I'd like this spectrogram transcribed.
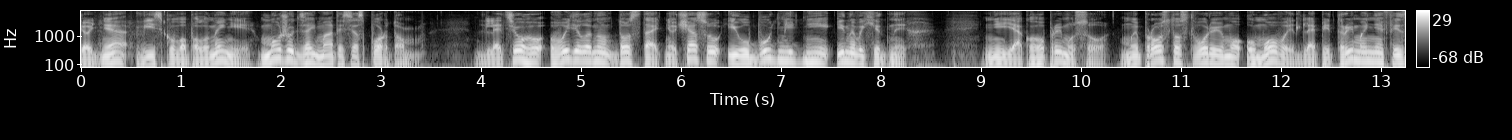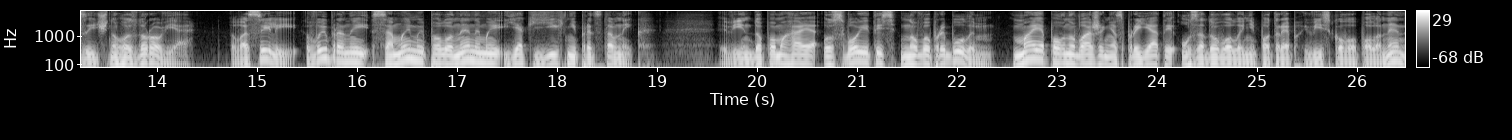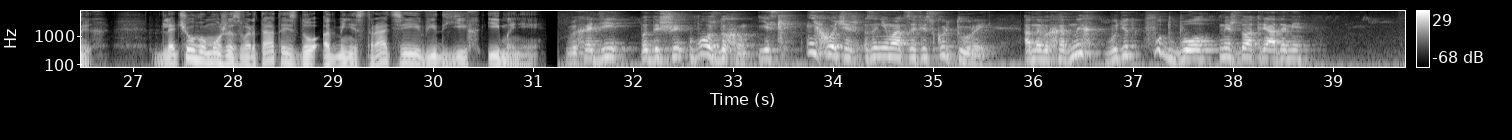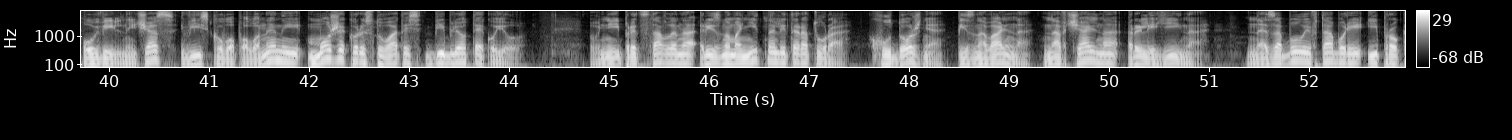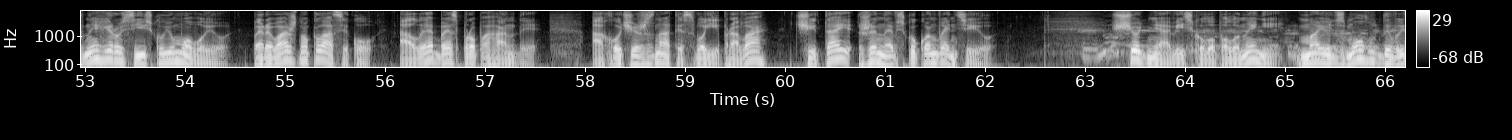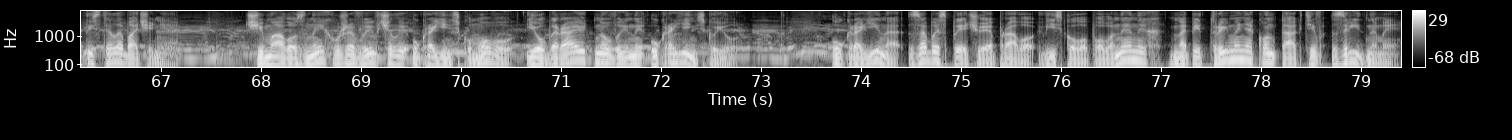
Щодня військовополонені можуть займатися спортом. Для цього виділено достатньо часу і у будні дні, і на вихідних. Ніякого примусу. Ми просто створюємо умови для підтримання фізичного здоров'я. Василій вибраний самими полоненими як їхній представник. Він допомагає освоїтись новоприбулим, має повноваження сприяти у задоволенні потреб військовополонених, для чого може звертатись до адміністрації від їх імені. Выходи, подыши воздухом, если не хочешь заниматься физкультурой. А на выходных будет футбол между отрядами. У вільний час військовополонений може користуватись бібліотекою. В ній представлена різноманітна література художня, пізнавальна, навчальна, релігійна. Не забули в таборі і про книги російською мовою, переважно класику, але без пропаганди. А хочеш знати свої права? Читай Женевську конвенцію. Щодня військовополонені мають змогу дивитись телебачення. Чимало з них уже вивчили українську мову і обирають новини українською. Україна забезпечує право військовополонених на підтримання контактів з рідними.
